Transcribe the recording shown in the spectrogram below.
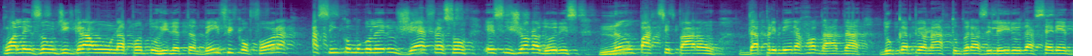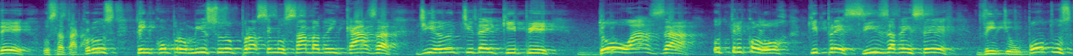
com a lesão de grau 1 na panturrilha, também ficou fora, assim como o goleiro Jefferson. Esses jogadores não participaram da primeira rodada do Campeonato Brasileiro da Série D. O Santa Cruz tem compromisso no próximo sábado em casa, diante da equipe do Asa, o tricolor que precisa vencer. 21 pontos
